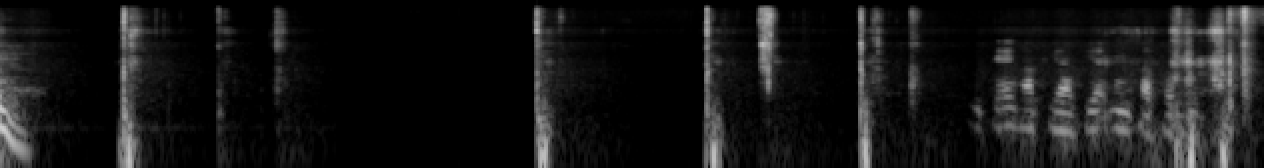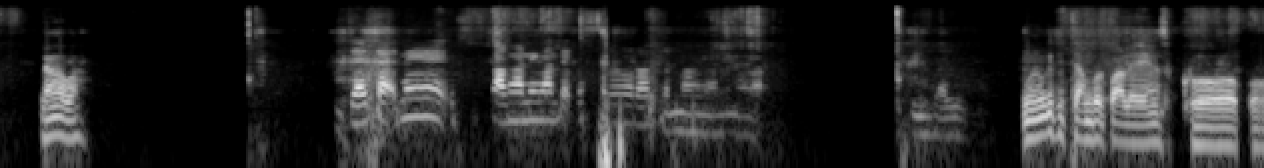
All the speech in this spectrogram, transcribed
Kita hati-hati nih. Lah apa? Dicecek nih tangane ngantek kesel mangan malah. Tinggal. Ki dicampur paling sego apa.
